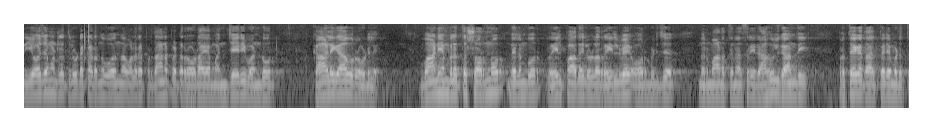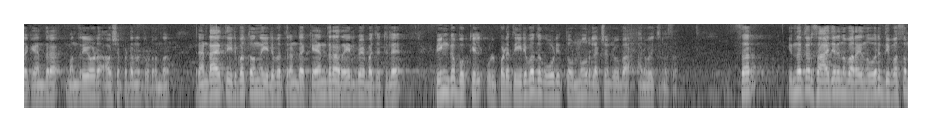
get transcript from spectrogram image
നിയോജകമണ്ഡലത്തിലൂടെ കടന്നുപോകുന്ന വളരെ പ്രധാനപ്പെട്ട റോഡായ മഞ്ചേരി വണ്ടൂർ കാളികാവ് റോഡിലെ വാണിയമ്പലത്ത് ഷൊർണൂർ നിലമ്പൂർ റെയിൽപാതയിലുള്ള റെയിൽവേ ഓവർബ്രിഡ്ജ് നിർമ്മാണത്തിന് ശ്രീ രാഹുൽ ഗാന്ധി പ്രത്യേക താൽപര്യമെടുത്ത് കേന്ദ്രമന്ത്രിയോട് ആവശ്യപ്പെട്ടതിനെ തുടർന്ന് രണ്ടായിരത്തി ഇരുപത്തൊന്ന് ഇരുപത്തിരണ്ട് കേന്ദ്ര റെയിൽവേ ബജറ്റിലെ പിങ്ക് ബുക്കിൽ ഉൾപ്പെടുത്തി ഇരുപത് കോടി തൊണ്ണൂറ് ലക്ഷം രൂപ അനുവദിച്ചിരുന്നു സർ. സർ ഇന്നത്തെ ഒരു സാഹചര്യം എന്ന് പറയുന്നത് ഒരു ദിവസം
